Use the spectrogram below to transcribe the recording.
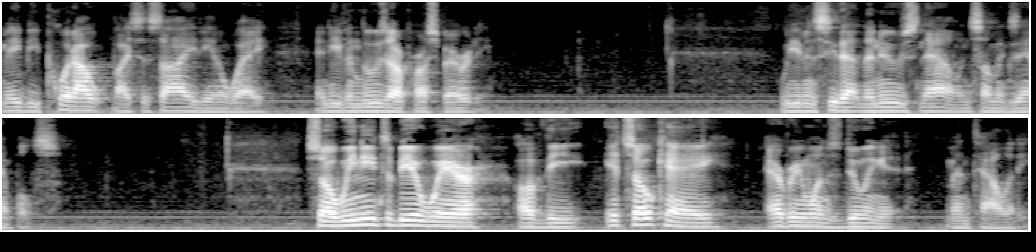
may be put out by society in a way and even lose our prosperity. We even see that in the news now in some examples. So we need to be aware of the it's okay, everyone's doing it mentality.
